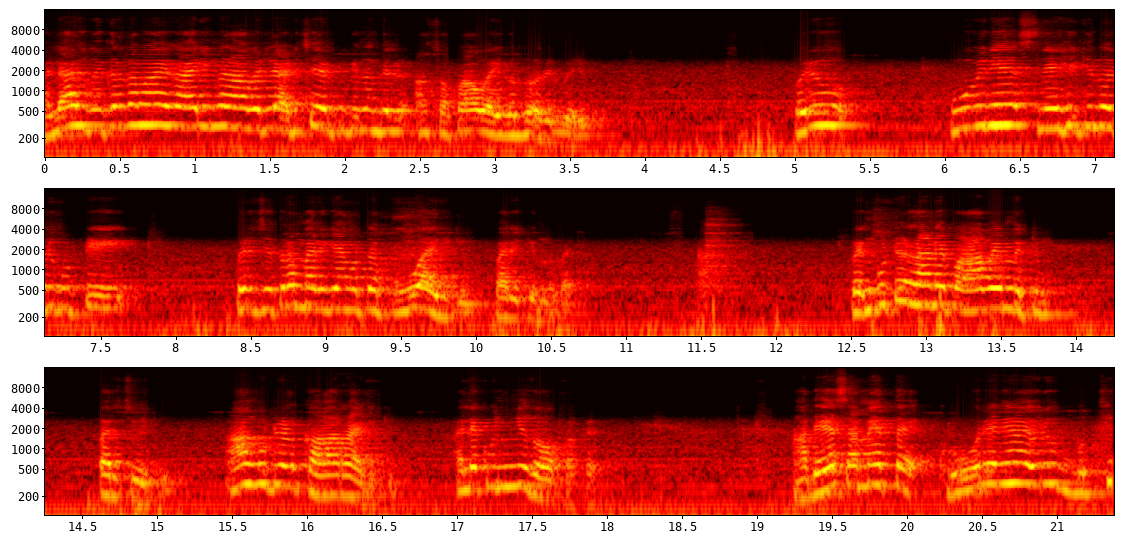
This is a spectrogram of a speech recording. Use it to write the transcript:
അല്ലാതെ വികൃതമായ കാര്യങ്ങൾ അവരിൽ അടിച്ചേൽപ്പിക്കുന്നെങ്കിൽ ആ സ്വഭാവ വൈകൃതം അതിൽ വരും. ഒരു പൂവിനെ സ്നേഹിക്കുന്ന ഒരു കുട്ടി ഒരു ചിത്രം വരയ്ക്കാൻ കൊടുത്ത പൂവായിരിക്കും വരയ്ക്കുന്നത്. പെൺകുട്ടികളാണെങ്കിൽ പാവയും പറ്റും വരച്ചു വയ്ക്കും. ആൺകുട്ടികൾ കാറായിരിക്കും. അല്ലെ കുഞ്ഞു തോക്കൊക്കെ അതേ സമയത്ത് ക്രൂരനായ ഒരു ബുദ്ധി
